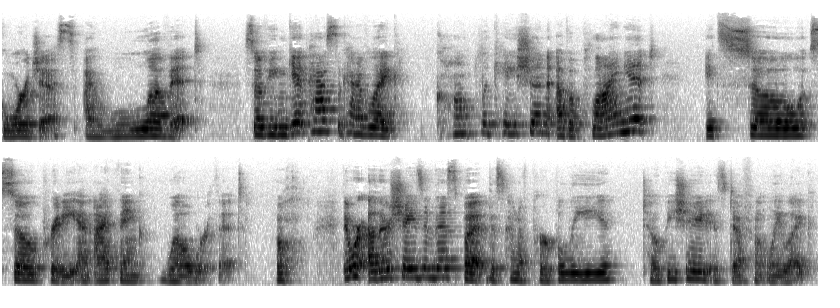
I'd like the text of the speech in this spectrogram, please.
gorgeous. I love it. So if you can get past the kind of like complication of applying it, it's so, so pretty and I think well worth it. Ugh. There were other shades of this, but this kind of purpley taupey shade is definitely like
